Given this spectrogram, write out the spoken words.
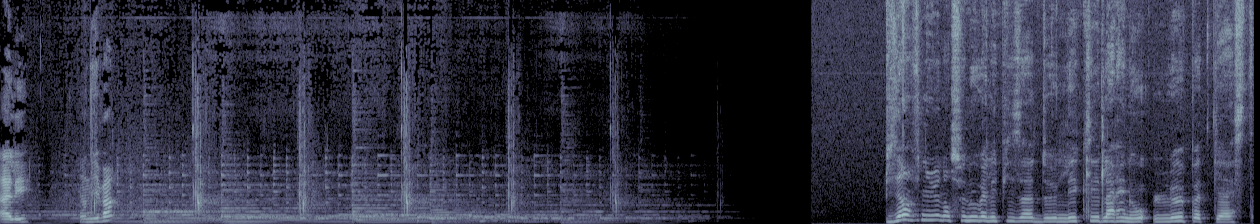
Allez, on y va Bienvenue dans ce nouvel épisode de Les Clés de la Réno, le podcast.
